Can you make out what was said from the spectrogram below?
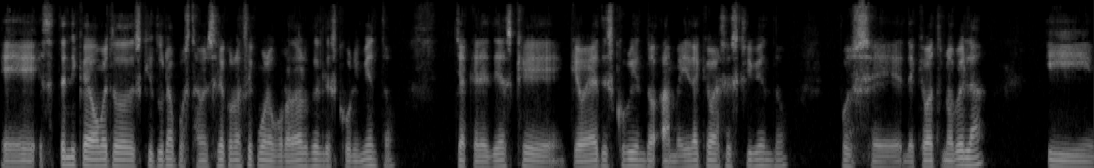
Eh, esta técnica o método de escritura pues también se le conoce como el borrador del descubrimiento, ya que la idea es que, que vayas descubriendo a medida que vas escribiendo pues eh, de qué va tu novela y,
